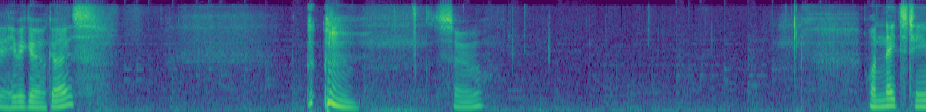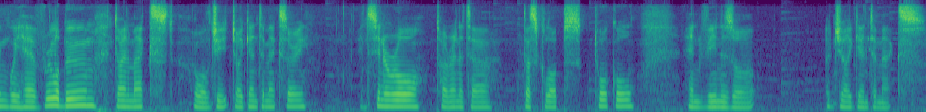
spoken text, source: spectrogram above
Okay, here we go, guys. so, on Nate's team we have Rillaboom, Dynamax, oh well, G Gigantamax, sorry, Incineroar, Tyranitar, Dusclops, Torkoal, and Venusaur, a Gigantamax.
